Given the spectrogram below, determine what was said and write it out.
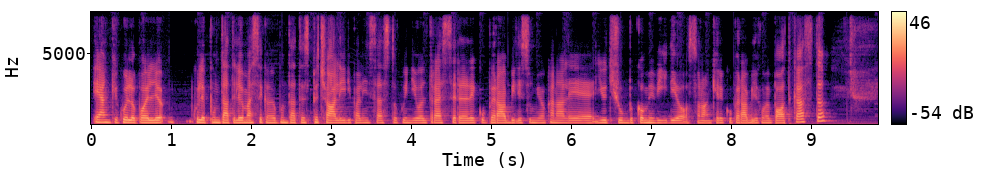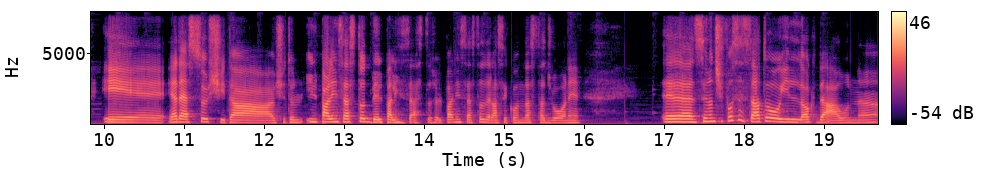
e, anche quello poi le, quelle puntate le ho messe come puntate speciali di palinsesto quindi oltre a essere recuperabili sul mio canale YouTube come video sono anche recuperabili come podcast e, e adesso è, uscita, è uscito il palinsesto del palinsesto cioè il palinsesto della seconda stagione eh, se non ci fosse stato il lockdown, eh,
